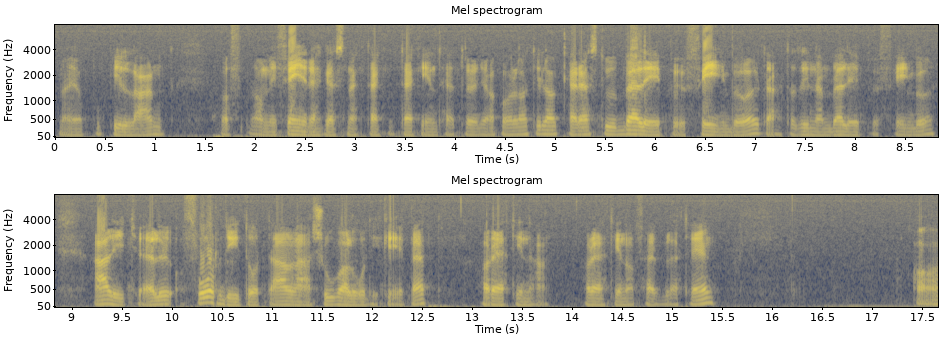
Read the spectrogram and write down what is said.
mely a pupillán, ami fényregesznek tekinthető gyakorlatilag, keresztül belépő fényből, tehát az innen belépő fényből állítja elő a fordított állású valódi képet a retinán, a retina felületén. A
